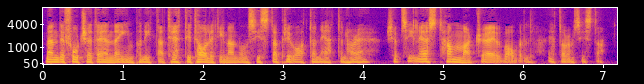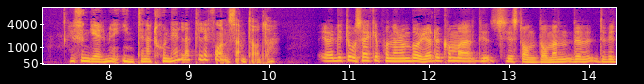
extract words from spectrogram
Men det fortsätter ända in på 1930-talet innan de sista privata näten har köpts in. Östhammar tror jag var väl ett av de sista. Hur fungerar det med internationella telefonsamtal då? Jag är lite osäker på när de började komma till stånd då, men det, det vi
